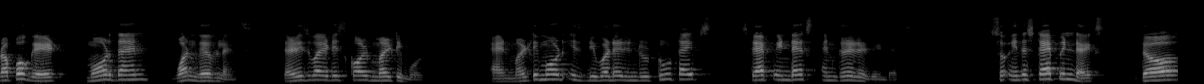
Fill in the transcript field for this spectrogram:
propagate more than one wavelength. That is why it is called multimode. And multimode is divided into two types step index and graded index. So in the step index, the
